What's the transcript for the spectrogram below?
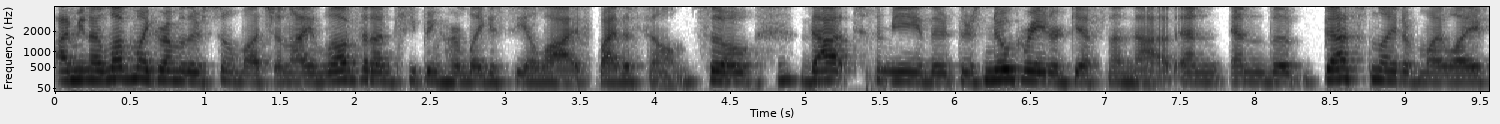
I mean, I love my grandmother so much, and I love that I'm keeping her legacy alive by the film. So mm-hmm. that to me, there, there's no greater gift than that. And and the best night of my life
